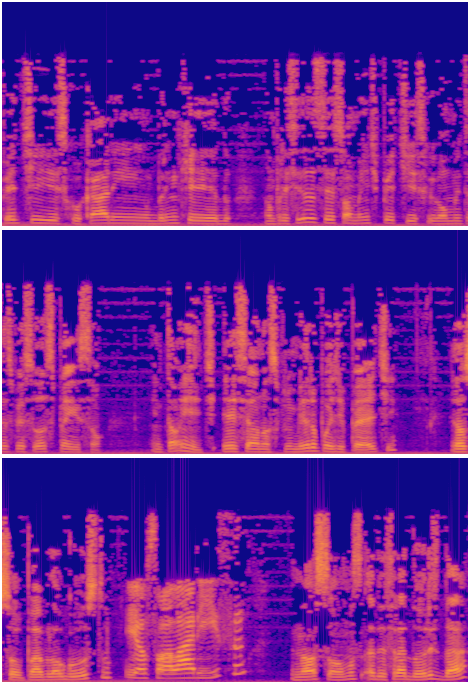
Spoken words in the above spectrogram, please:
petisco, carinho, brinquedo, não precisa ser somente petisco, igual muitas pessoas pensam. Então, gente, esse é o nosso primeiro podcast. Eu sou o Pablo Augusto. E eu sou a Larissa. Nós somos adestradores da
